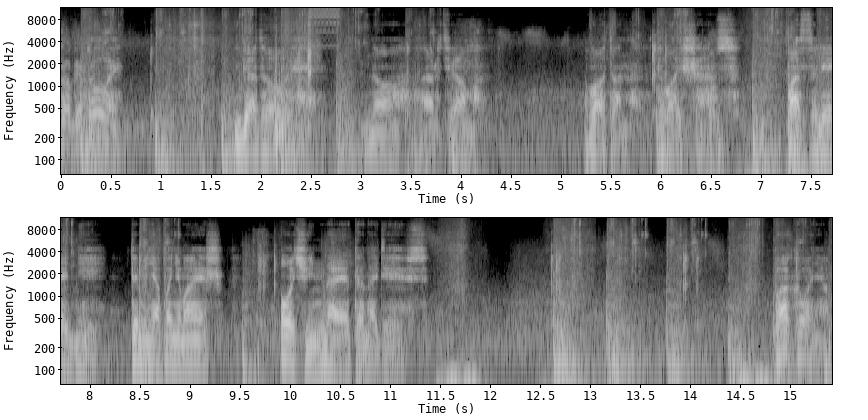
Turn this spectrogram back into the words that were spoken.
Что, готовы? Готовы. Ну, Артем, вот он, твой шанс. Последний. Ты меня понимаешь? Очень на это надеюсь. По коням.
